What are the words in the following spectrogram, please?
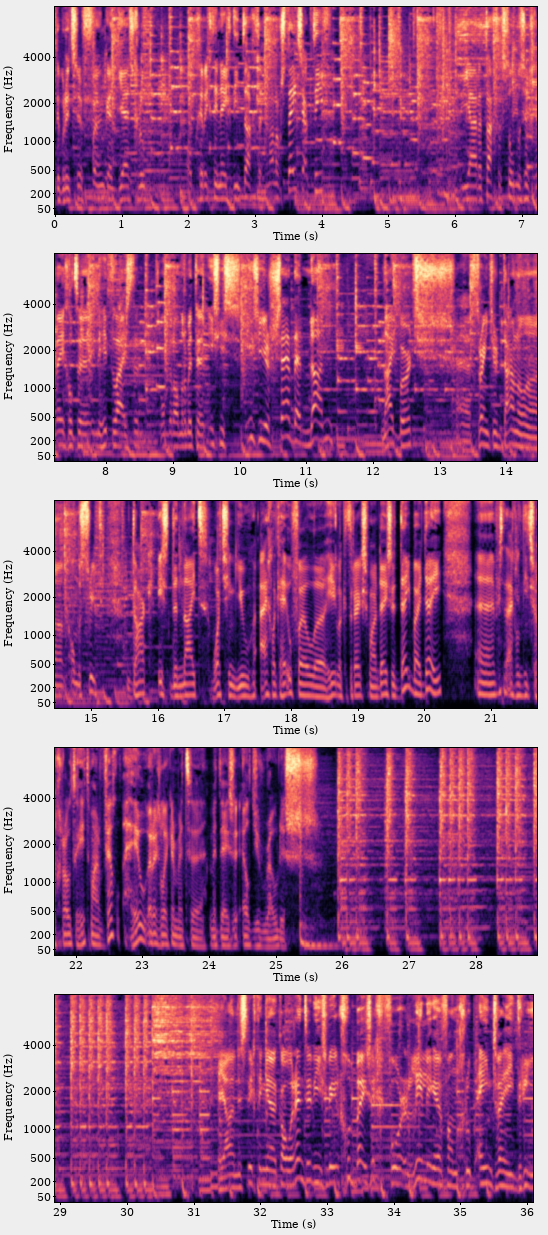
de Britse funk- en jazzgroep. Opgericht in 1980, maar nog steeds actief. In de jaren 80 stonden ze geregeld eh, in de hitlijsten. Onder andere met eh, de Easy's, Easier Said Than Done, Nightbirds, eh, Stranger Down on the Street, Dark is the Night, Watching You. Eigenlijk heel veel heerlijke tracks, maar deze Day by Day uh, werd eigenlijk niet zo'n grote hit, maar wel heel erg lekker met, met deze LG Rhodes. Ja, en de stichting eh, Coherente die is weer goed bezig. Voor leerlingen van groep 1, 2, 3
